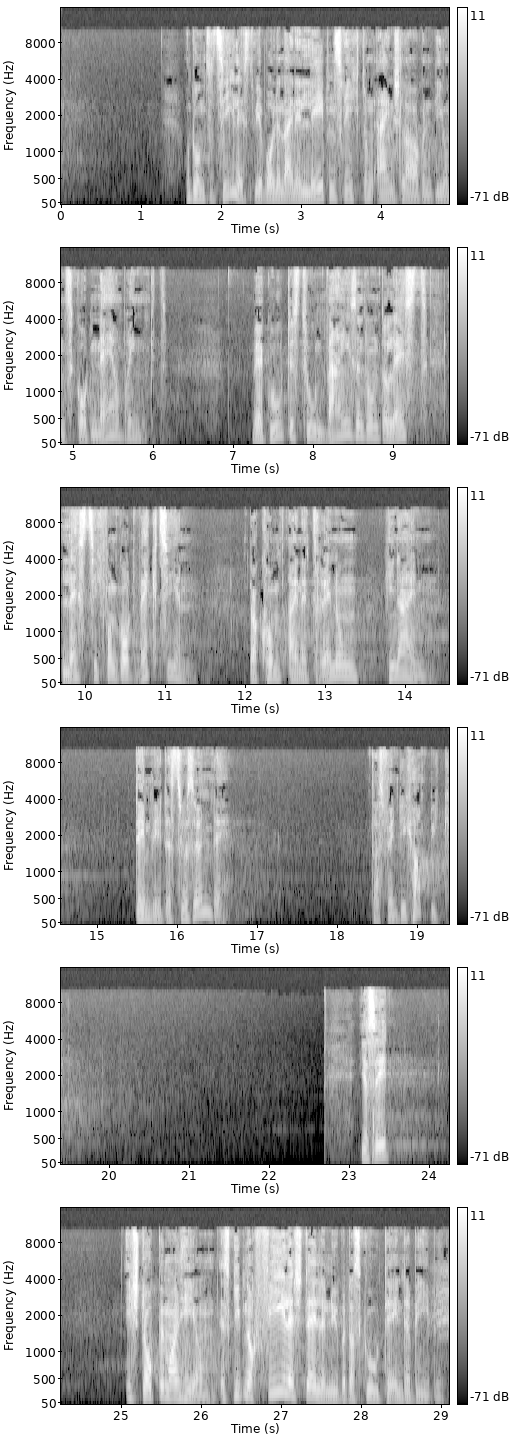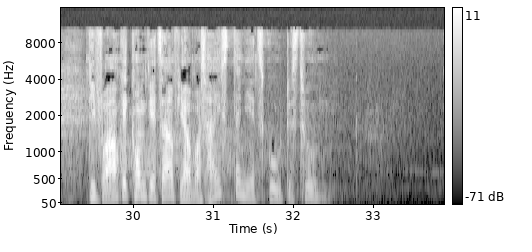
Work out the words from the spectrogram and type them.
Und unser Ziel ist, wir wollen eine Lebensrichtung einschlagen, die uns Gott näher bringt. Wer Gutes tun weisend unterlässt, lässt sich von Gott wegziehen. Da kommt eine Trennung hinein. Dem wird es zur Sünde. Das finde ich happig. Ihr seht, ich stoppe mal hier. Es gibt noch viele Stellen über das Gute in der Bibel. Die Frage kommt jetzt auf, ja, was heißt denn jetzt Gutes tun?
